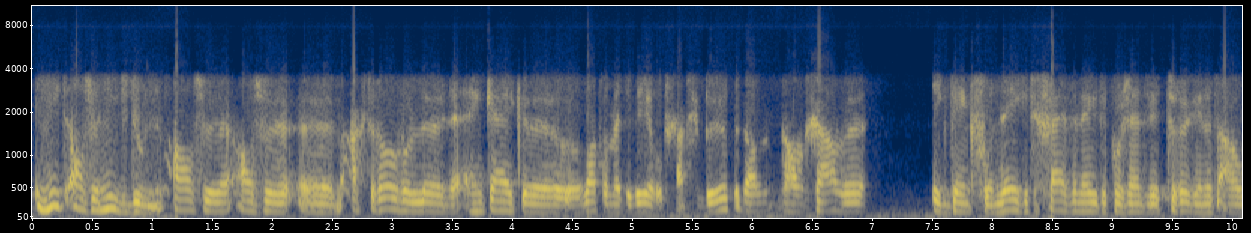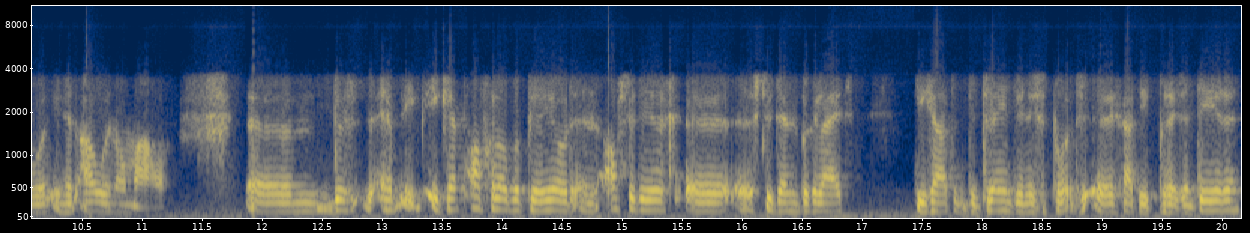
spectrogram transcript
niet als we niets doen. Als we, als we uh, achterover leunen en kijken wat er met de wereld gaat gebeuren, dan, dan gaan we, ik denk voor 90, 95 procent weer terug in het oude, in het oude normaal. Um, dus ik, ik heb afgelopen periode een afstudeerstudent uh, begeleid die gaat de 22e eh, gaat die presenteren.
